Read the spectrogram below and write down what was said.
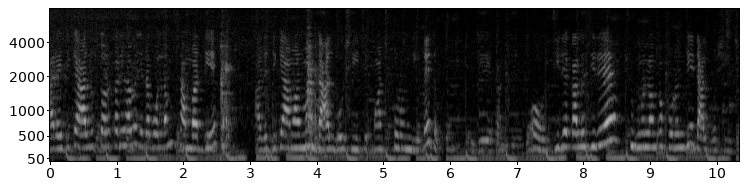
আর এদিকে আলুর তরকারি হবে যেটা বললাম সাম্বার দিয়ে। আর এদিকে আমার মা ডাল বসিয়েছে পাঁচ ফোড়ন দিয়ে তাই তো? জিরে ও জিরে কালো জিরে শুকনো লঙ্কা ফোড়ন দিয়ে ডাল বসিয়েছে।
